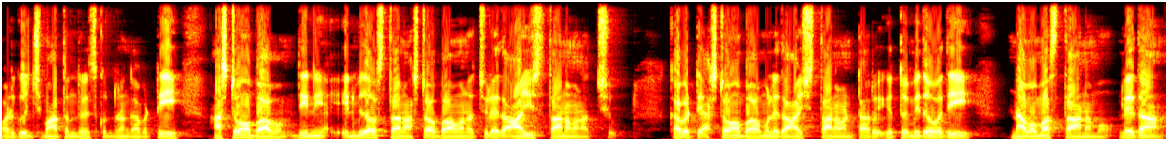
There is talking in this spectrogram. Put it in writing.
వాటి గురించి మాత్రం తెలుసుకుంటున్నాం కాబట్టి అష్టమ భావం దీన్ని ఎనిమిదవ స్థానం అష్టమ భావం అనొచ్చు లేదా ఆయుష్ స్థానం అనొచ్చు. కాబట్టి అష్టమ భావం లేదా ఆయుష్ స్థానం అంటారు. ఇక తొమ్మిదవది నవమ స్థానము లేదా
